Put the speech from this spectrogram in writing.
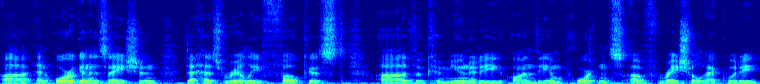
uh, an organization that has really focused uh, the community on the importance of racial equity,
